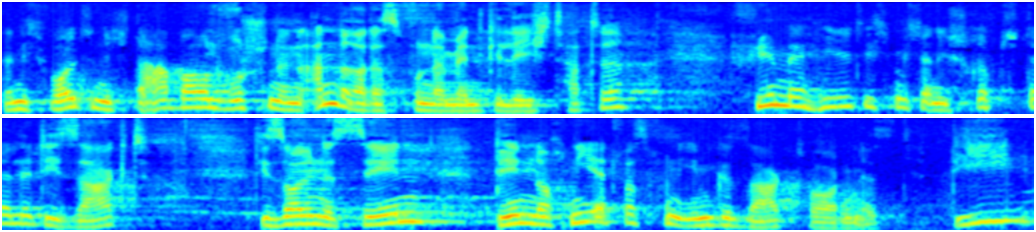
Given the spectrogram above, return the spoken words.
Denn ich wollte nicht da bauen, wo schon ein anderer das Fundament gelegt hatte. Vielmehr hielt ich mich an die Schriftstelle, die sagt, die sollen es sehen, denen noch nie etwas von ihm gesagt worden ist. Die,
